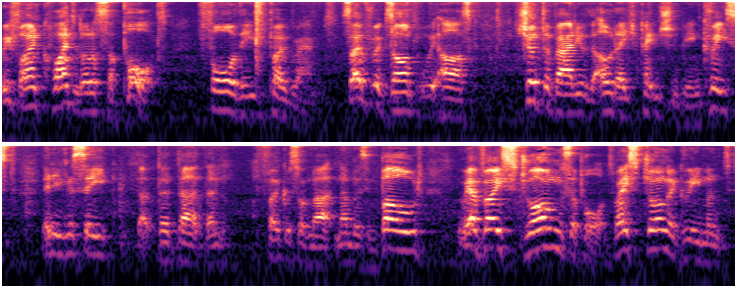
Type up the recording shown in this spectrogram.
we find quite a lot of support for these programs. So, for example, we ask, should the value of the old age pension be increased? Then you can see that the, the, the focus on the numbers in bold. We have very strong support, very strong agreement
